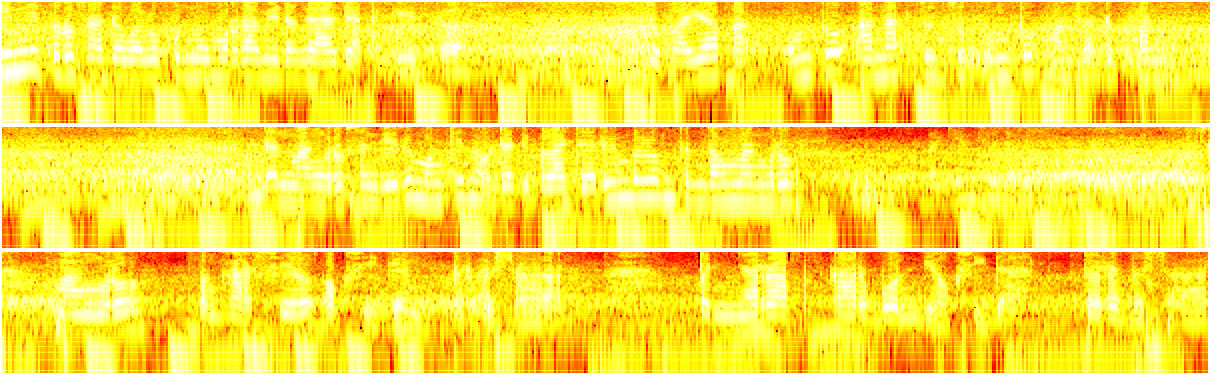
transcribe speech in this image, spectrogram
ini terus ada walaupun umur kami udah nggak ada gitu. Supaya pak untuk anak cucu untuk masa depan dan mangrove sendiri mungkin udah dipelajari belum tentang mangrove sebagian sudah mangrove penghasil oksigen terbesar, penyerap karbon dioksida terbesar.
